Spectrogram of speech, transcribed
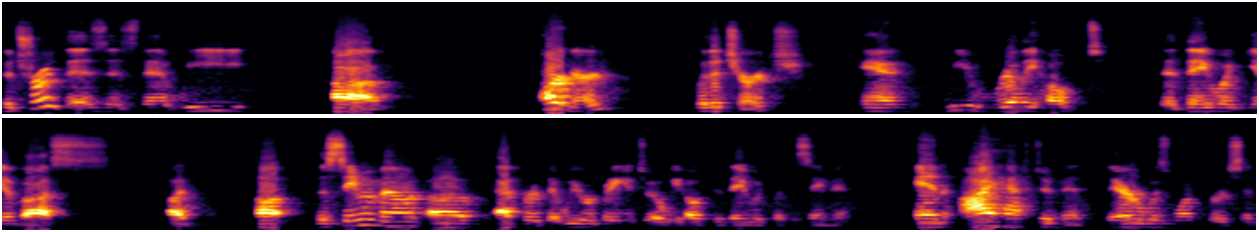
the truth is, is that we um, partnered with a church, and we really hoped that they would give us a, a, the same amount of effort that we were putting into it. We hoped that they would put the same in. And I have to admit, there was one person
